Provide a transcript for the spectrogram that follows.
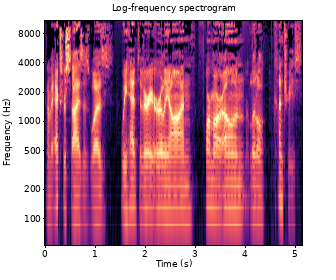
kind of exercises was we had to very early on form our own little countries.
